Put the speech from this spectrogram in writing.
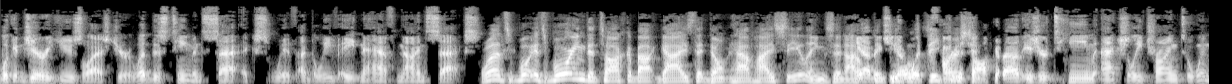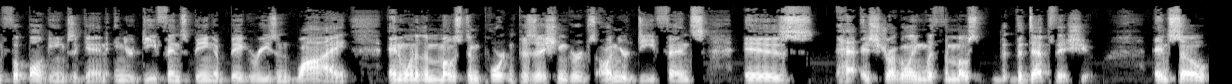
Look at Jerry Hughes last year. Led this team in sacks with, I believe, eight and a half, nine sacks. Well, it's it's boring to talk about guys that don't have high ceilings, and I don't yeah, think but you know what's fun Christian- to talk about is your team actually trying to win football games again, and your defense being a big reason why. And one of the most important position groups on your defense is is struggling with the most the depth issue, and so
